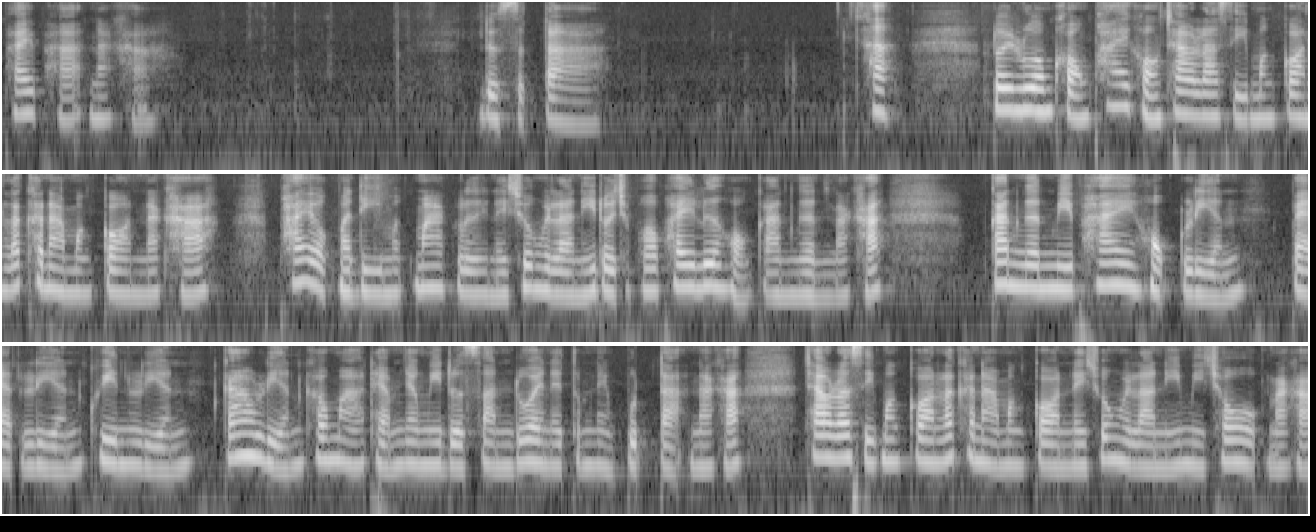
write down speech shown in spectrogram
ไพ่พระนะคะ เดอะสตาร์ค่ะ โดยรวมของไพ่ของชาวราศีมังกรลัคนามังกรนะคะไพ่ออกมาดีมากๆเลยในช่วงเวลานี้โดยเฉพาะไพ่เรื่องของการเงินนะคะ การเงินมีไพ่6เหรียญ 8 เหรียญควีนเหรียญ9 เหรียญเข้ามาแถมยังมีเดอะซันด้วยในตำแหน่งปุตตะนะคะ ชาวราศีมังกรลัคนามังกรในช่วงเวลานี้มีโชคนะคะ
